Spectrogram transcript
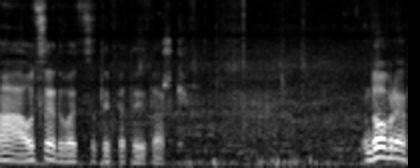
А, оце 25 етажки. Добре.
